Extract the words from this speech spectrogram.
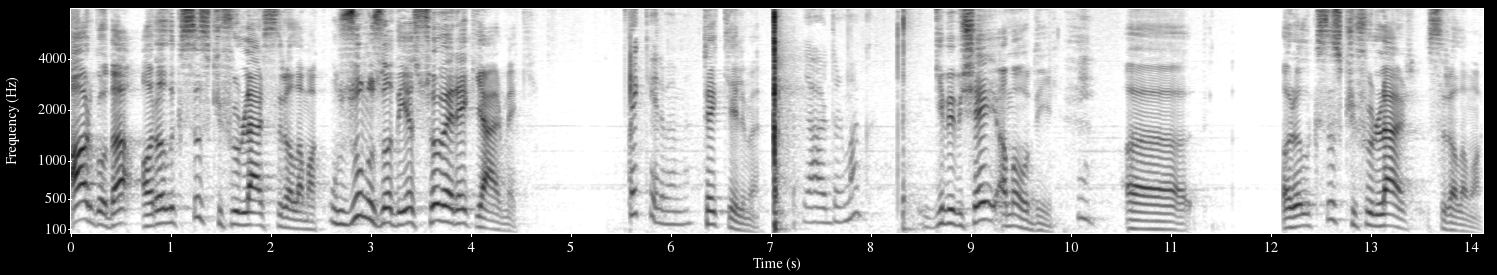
Argo'da aralıksız küfürler sıralamak, uzun uzadıya söverek yermek. Tek kelime mi? Tek kelime Yardırmak. gibi bir şey ama o değil. Ee, aralıksız küfürler sıralamak.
